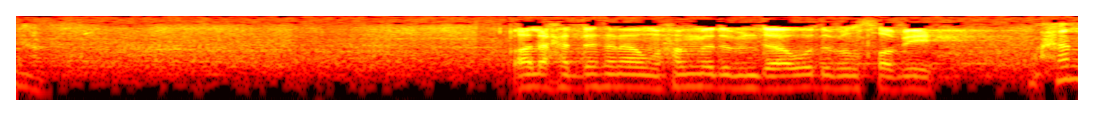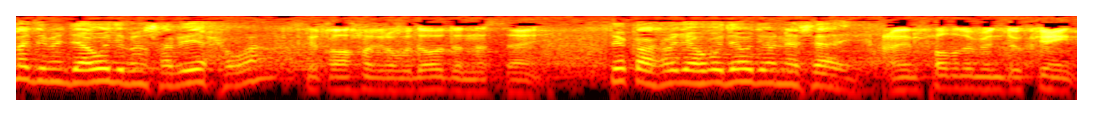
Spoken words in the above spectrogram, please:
نعم. قال حدثنا محمد بن داود بن صبيح. محمد بن داود بن صبيح هو؟ ثقة أخرج أبو داود النسائي. ثقة أخرجه أبو داود والنسائي عن الفضل بن دكين.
